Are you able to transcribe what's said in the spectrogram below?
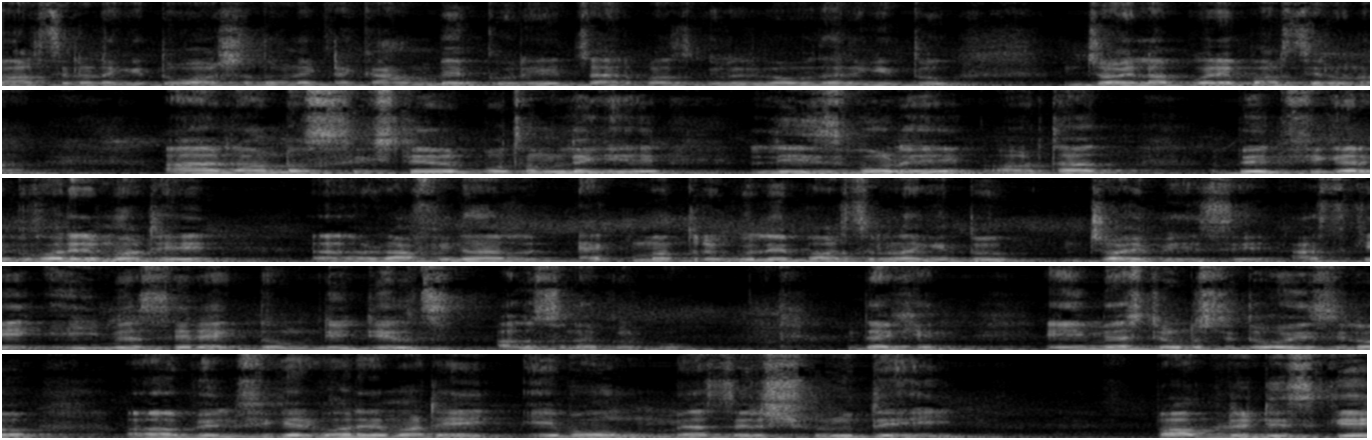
বার্সেলোনা কিন্তু অসাধারণ একটা কামব্যাক করে চার পাঁচ গোলের ব্যবধানে কিন্তু জয়লাভ করে বার্সেলোনা। আর রাউন্ড অফ সিক্সটিনের প্রথম লেগে লিসবনে অর্থাৎ বেনফিকার ঘরের মাঠে রাফিনার একমাত্র গোলে বার্সেলোনা কিন্তু জয় পেয়েছে। আজকে এই ম্যাচের একদম ডিটেলস আলোচনা করব। দেখেন, এই ম্যাচটি অনুষ্ঠিত হয়েছিল বেনফিকার ঘরের মাঠে এবং ম্যাচের শুরুতেই পাবলিডিসকে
